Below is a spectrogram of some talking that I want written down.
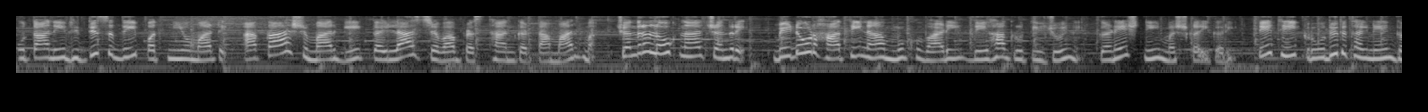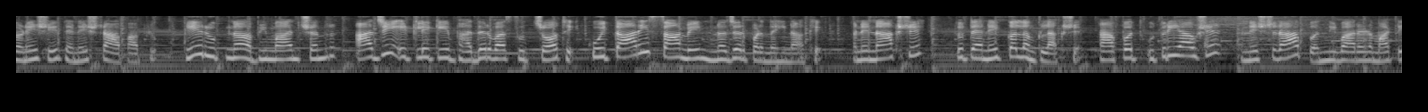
પોતાની રિદ્ધિ સિદ્ધિ પત્નીઓ માટે આકાશ માર્ગે કૈલાસ જવા પ્રસ્થાન કરતા માર્ગમાં ચંદ્રલોકના ચંદ્રે બેડોળ હાથીના મુખવાળી દેહાકૃતિ જોઈને ગણેશની મશ્કરી કરી. તેથી ક્રોધિત થઈને ગણેશે તેને શ્રાપ આપ્યો. હે રૂપના અભિમાન ચંદ્ર, આજે એટલે કે ભાદરવા સુદ ચોથે કોઈ તારી સામે નજર પણ નહીં નાખે અને નાખશે તો તેને કલંક લાગશે. આફત ઉતરી આવશે અને શ્રાપ નિવારણ માટે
